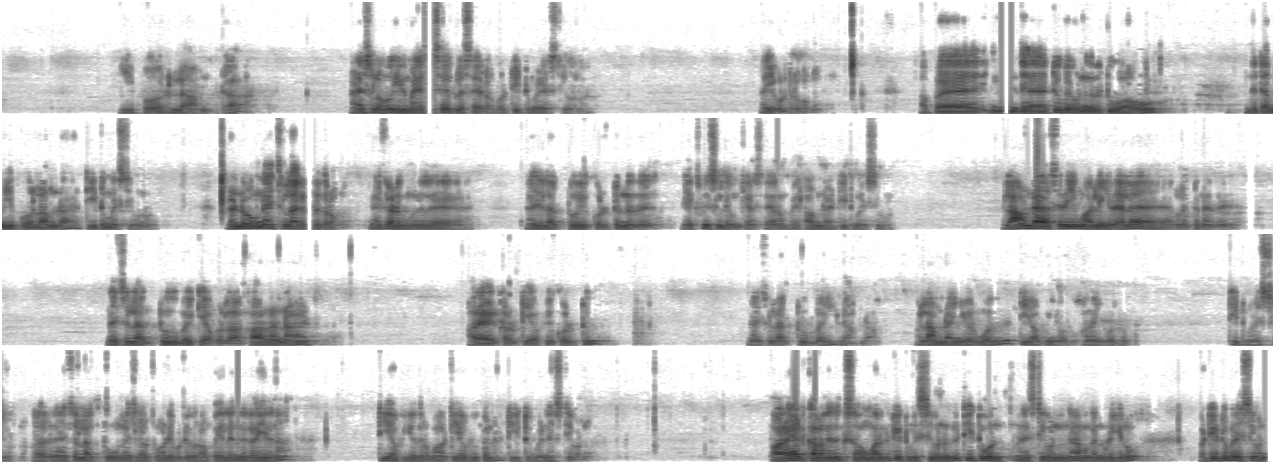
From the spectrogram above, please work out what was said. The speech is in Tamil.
இ பவர் லாம்டா மைனஸ் உள்ள போது இது மைனஸ் ப்ளஸ் ஆகிடும் அப்போ டி டூ மைனஸ் டி ஒன்று வாங்கி கொடுத்துருக்கோம். அப்போ இந்த டூ பை ஒன்றுங்கிற ஆகும். இந்த term e power lambda T two minus T ரெண்டு ரெண்டும் நேச்சுரலாக எடுக்கிறோம். நேச்சுரலாக எடுக்கும்போது நேச்சுரலாக டூ ஈக்குவல் டு என்னது? எக்ஸ்பிரஷன் முக்கியம் சேரும் by lambda T two minus lambda சிறிய மாறலிங்கிறதால உங்களுக்கு என்னது? நேச்சுரலாக டூ பை டி ஆஃப் எழுதலாம் காரணம் என்ன? அரை கால் T half equal to natural log two by lambda lambda இங்கே வரும்போது டி ஆஃப் இங்கே வரும். அதான் இங்கே வரும் T two natural log two natural log two அடிப்பட்டு வரும். அப்போ இதுலேருந்து கிடைக்குதுன்னா டி ஆஃப் இங்கே வந்துருமா? T half equal to T two minus T one இப்போ காலம் எதுக்கு சமமாக இருக்குது டி டூ பை டி ஒனுக்கு T two one minus T one தான் நம்ம கண்டுபிடிக்கணும். இப்போ T two by T one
